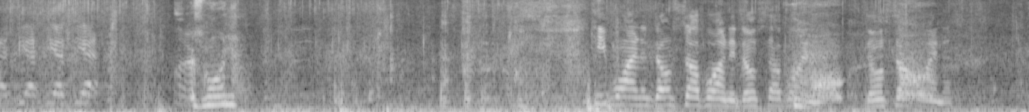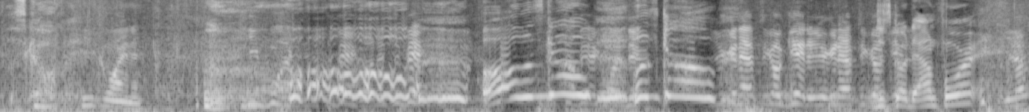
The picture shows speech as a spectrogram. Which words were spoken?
Yes, yes, yes, yes, yes. There's one. Keep whining. Don't stop whining. Don't stop whining. Don't stop whining. Let's go. Keep whining. Keep whining. It's big. It's big. Oh, let's big one, go. Let's go. You're gonna have to go get it. You're gonna have to go. Just go down for it. It. Yep.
